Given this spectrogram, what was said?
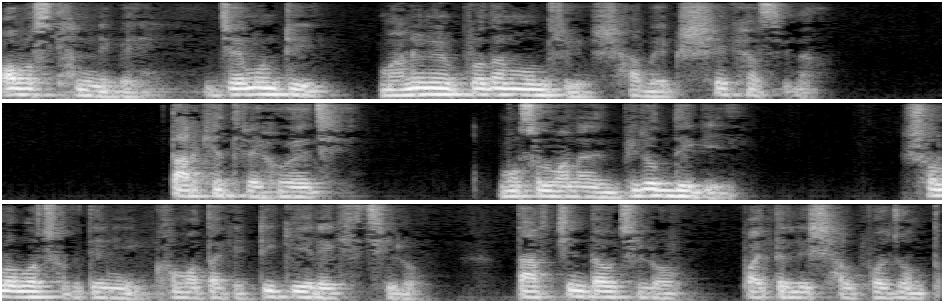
অবস্থান নেবে। যেমনটি মাননীয় প্রধানমন্ত্রী সাবেক শেখ হাসিনা তার ক্ষেত্রে হয়েছে। মুসলমানের বিরুদ্ধে গিয়ে ষোলো বছর তিনি ক্ষমতাকে টিকিয়ে রেখেছিল। তার চিন্তাও ছিল পঁয়তাল্লিশ সাল পর্যন্ত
